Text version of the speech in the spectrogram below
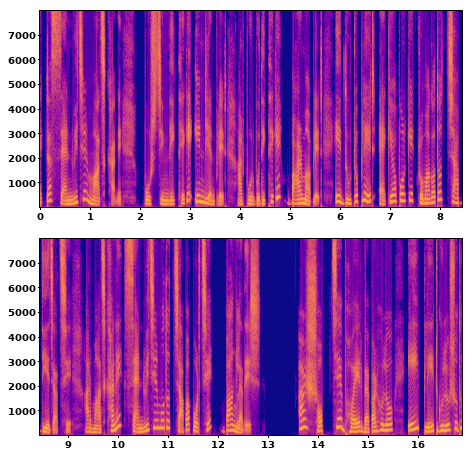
একটা স্যান্ডউইচের মাঝখানে। পশ্চিম দিক থেকে ইন্ডিয়ান প্লেট আর পূর্ব দিক থেকে বার্মা প্লেট। এই দুটো প্লেট একে অপরকে ক্রমাগত চাপ দিয়ে যাচ্ছে আর মাঝখানে স্যান্ডউইচের মতো চাপা পড়ছে বাংলাদেশ। আর সবচেয়ে ভয়ের ব্যাপার হলো, এই প্লেটগুলো শুধু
